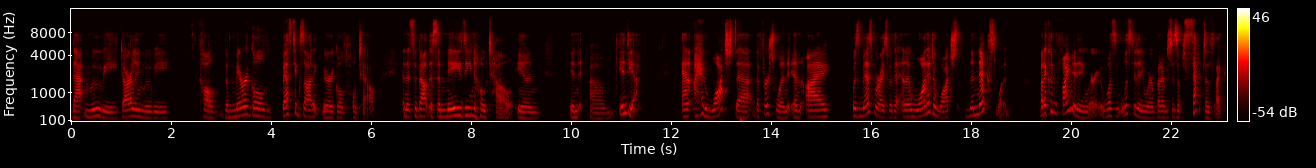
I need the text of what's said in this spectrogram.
that movie, darling movie called The Marigold, Best Exotic Marigold Hotel. And it's about this amazing hotel in, in um, India. And I had watched the, the first one and I was mesmerized with it. And I wanted to watch the next one but I couldn't find it anywhere. It wasn't listed anywhere, but I was just upset. I was like,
